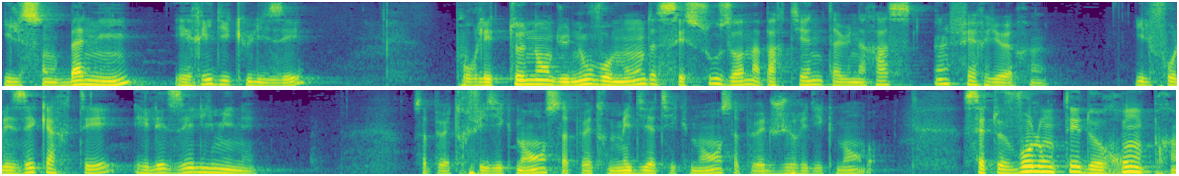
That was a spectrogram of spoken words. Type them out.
Ils sont bannis et ridiculisés. Pour les tenants du nouveau monde, ces sous-hommes appartiennent à une race inférieure. Il faut les écarter et les éliminer. Ça peut être physiquement, ça peut être médiatiquement, ça peut être juridiquement. Cette volonté de rompre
